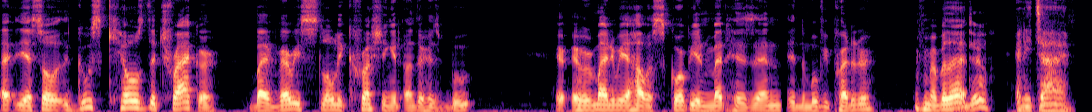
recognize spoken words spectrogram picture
Uh, yeah, so Goose kills the tracker by very slowly crushing it under his boot. It, it reminded me of how a scorpion met his end in the movie Predator. Remember that? I that? do. Anytime.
